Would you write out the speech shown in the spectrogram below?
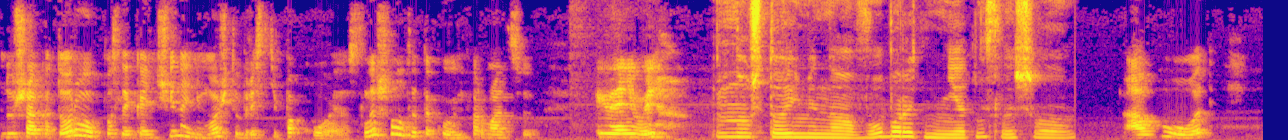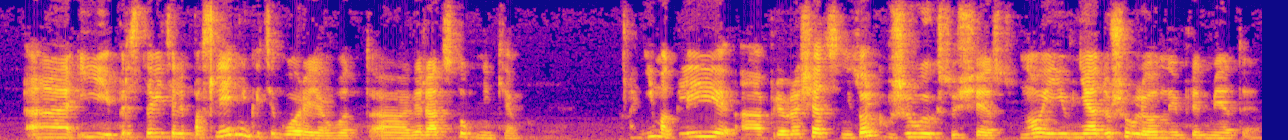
душа которого после кончины не может обрести покоя. Слышал ты такую информацию когда-нибудь? Ну, что именно в оборотне? Нет, не слышала. А вот, и представители последней категории, вот а, вероотступники, они могли а, превращаться не только в живых существ, но и в неодушевленные предметы.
